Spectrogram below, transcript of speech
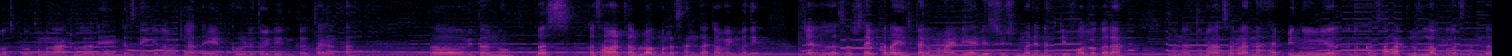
बसलो तर मला आठवलं अरे एंडच नाही केलं म्हटलं आता एड करून तो एडिटिंग करता करता. तर मित्रांनो बस कसा वाटला ब्लॉग मला सांगा कमेंटमध्ये चॅनलला सबस्क्राईब करा इंस्टाग्राम आय डी आय डिस्क्रिप्शनमध्ये नक्की फॉलो करा. आणि तुम्हाला सगळ्यांना हॅपी न्यू इयर आणि कसा वाटला ब्लॉग मला सांगा.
